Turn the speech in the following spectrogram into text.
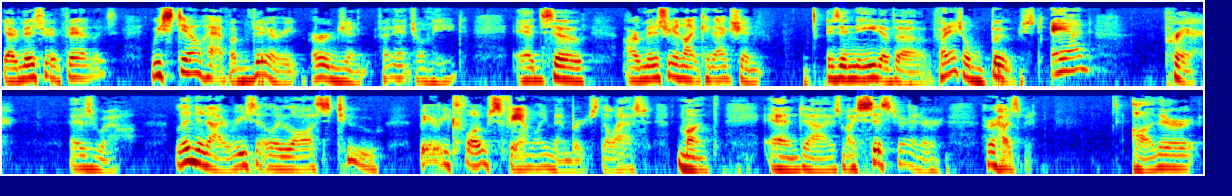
yeah, our ministry and families. We still have a very urgent financial need. And so our ministry Inlight Connection is in need of a financial boost and prayer as well. Linda and I recently lost two very close family members the last month, and uh, it was my sister and her her husband. Uh, they're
